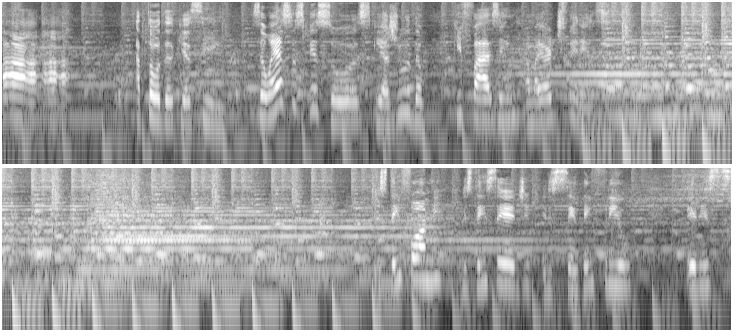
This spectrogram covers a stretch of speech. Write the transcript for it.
a, a, a toda aqui assim. São essas pessoas que ajudam que fazem a maior diferença. Eles têm fome, eles têm sede, eles sentem frio, eles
